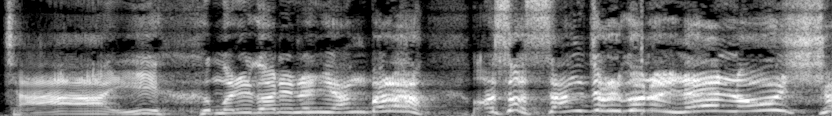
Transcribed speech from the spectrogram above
자, 이 흐물거리는 양반아, 어서 쌍절곤을 내놓으셔!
